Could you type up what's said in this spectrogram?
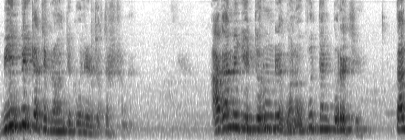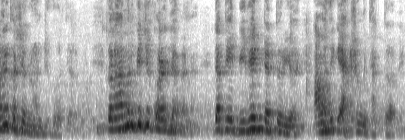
বিএনপির কাছে গ্রহণযোগ্য হলে যথেষ্ট না। আগামী যে তরুণরা গণ অভ্যুত্থান করেছে, তাদের কাছে গ্রহণযোগ্য হতে হবে। তাহলে এমন কিছু করা যাবে না, যাতে এই বিভেদটা তৈরি হয়। আমাদেরকে একসঙ্গে থাকতে হবে।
